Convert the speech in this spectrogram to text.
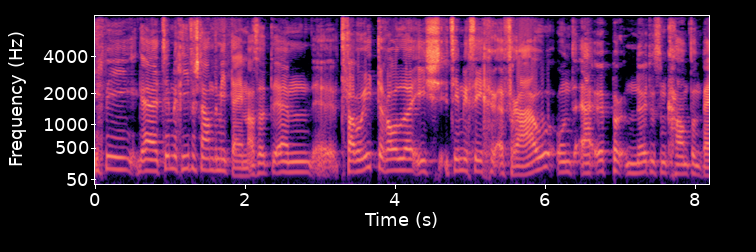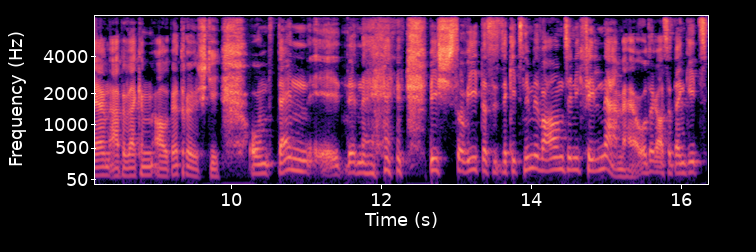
Ich bin äh, ziemlich einverstanden mit dem. Also die, ähm, äh, die Favoritenrolle ist ziemlich sicher eine Frau und äh, jemand nicht aus dem Kanton Bern, eben wegen Albert Rösti. Und dann, äh, dann bist du so weit, dass es, da gibt's nicht mehr wahnsinnig viel Namen, oder? Also dann gibt's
